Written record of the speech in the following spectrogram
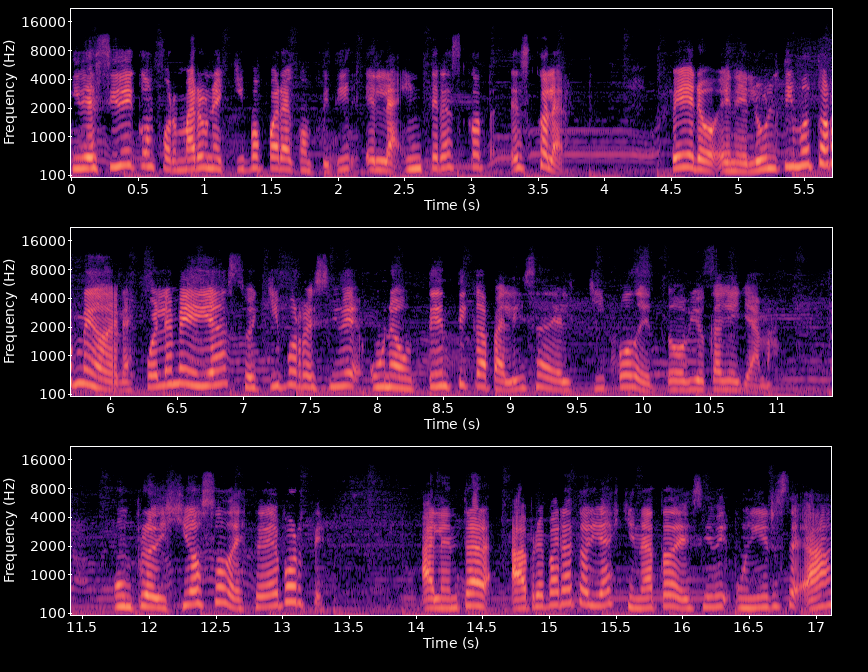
y decide conformar un equipo para competir en la interescolar. Pero en el último torneo de la escuela media, su equipo recibe una auténtica paliza del equipo de Tobio Kageyama, un prodigioso de este deporte. Al entrar a preparatoria, Hinata decide unirse a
